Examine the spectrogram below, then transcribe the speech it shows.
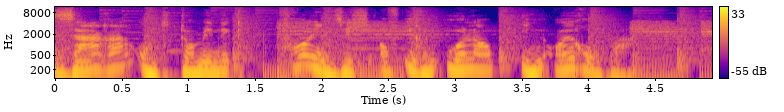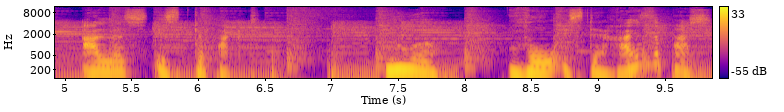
Sarah und Dominik freuen sich auf ihren Urlaub in Europa. Alles ist gepackt. Nur, wo ist der Reisepass?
